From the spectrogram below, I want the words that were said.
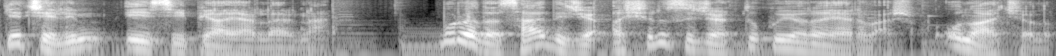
Geçelim ECP ayarlarına. Burada sadece aşırı sıcaklık uyarı ayarı var. Onu açalım.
